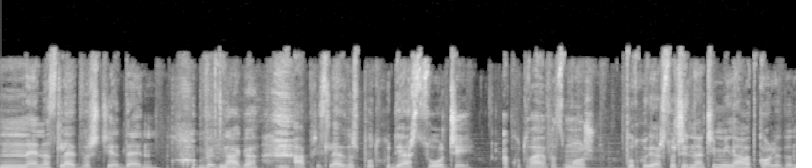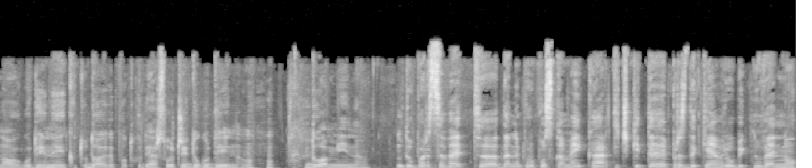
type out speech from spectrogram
не на следващия ден веднага, а при следващ подходящ случай, ако това е възможно. Подходящ случай, значи минават коледа нова година и като дойде подходящ случай до година, до амина, Добър съвет да не пропускаме и картичките. През декември обикновено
